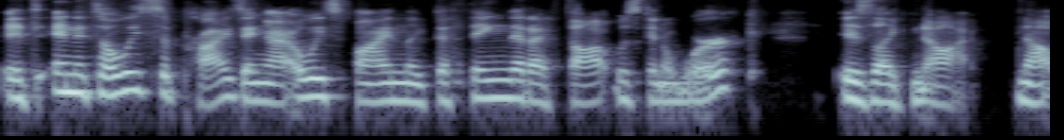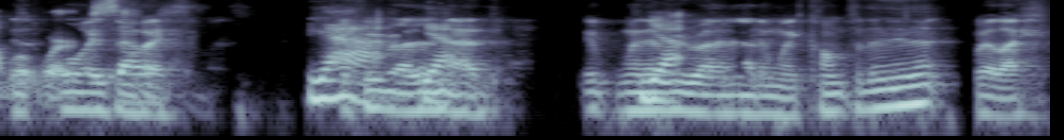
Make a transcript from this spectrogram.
it's and it's always surprising. I always find like the thing that I thought was going to work is like not not what works. Always so, yeah, if we write yeah. Ad, whenever yeah. we write an ad and we're confident in it, we're like,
